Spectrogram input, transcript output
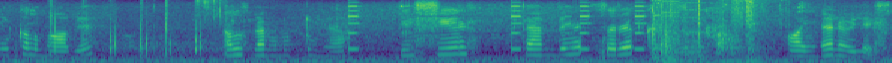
korkalım abi. Yalnız ben unuttum ya. Yeşil, pembe, sarı, kırmızı. Aynen öyle işte.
